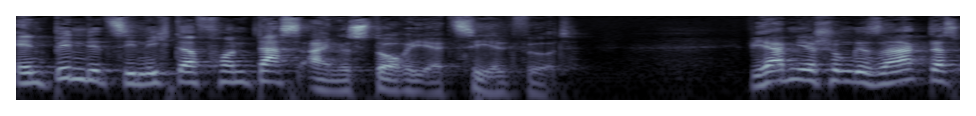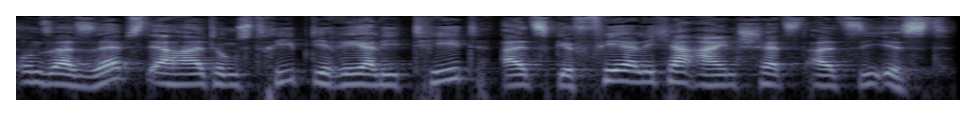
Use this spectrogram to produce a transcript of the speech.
Entbindet Sie nicht davon, dass eine Story erzählt wird. Wir haben ja schon gesagt, dass unser Selbsterhaltungstrieb die Realität als gefährlicher einschätzt, als sie ist.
